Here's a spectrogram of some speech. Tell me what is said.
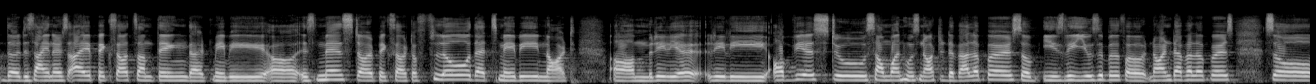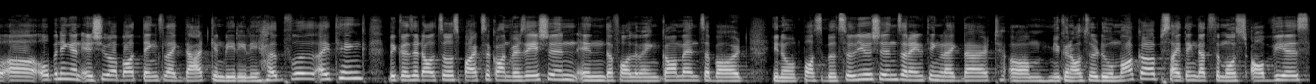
the designer's eye picks out something that maybe uh, is missed or picks out a flow that's maybe not um, really uh, really obvious to someone who's not a developer, so easily usable for non-developers. So uh, opening an issue about things like that can be really helpful, I think, because it also sparks a conversation in the following comments about you know possible solutions or anything like that. Um, you can also do mockups. I think that's the most obvious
